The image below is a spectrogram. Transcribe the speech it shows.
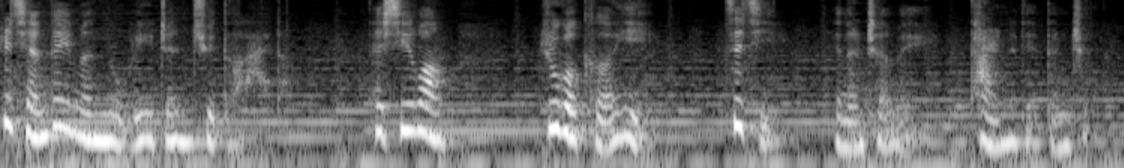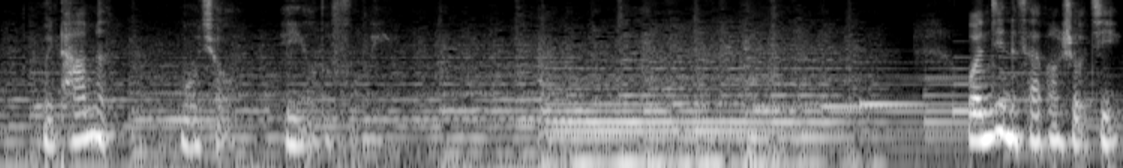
是前辈们努力争取得来的。他希望，如果可以，自己也能成为他人的点灯者，为他们谋求应有的福利。文静的采访手记。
